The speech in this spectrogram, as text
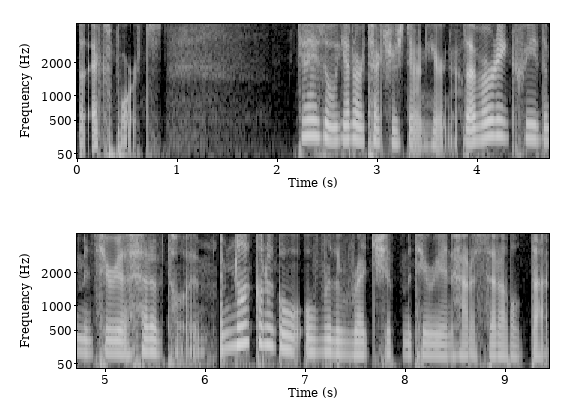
the exports. Okay, so we get our textures down here now. So I've already created the material ahead of time. I'm not going to go over the Redshift material and how to set all that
